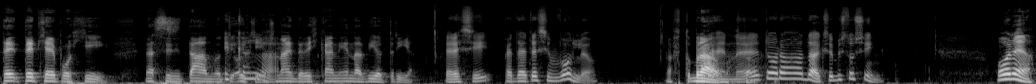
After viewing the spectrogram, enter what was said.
Τέ, τέτοια εποχή να συζητάμε ότι Ε, οκ, καλά. ο Σνάιντερ έχει κάνει ένα, δύο, τρία. Ρε, εσύ, πενταετές συμβόλαιο. Αυτό, μπράβο. ναι, αυτό. ναι, τώρα εντάξει, εμπιστοσύνη. Ωραία.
